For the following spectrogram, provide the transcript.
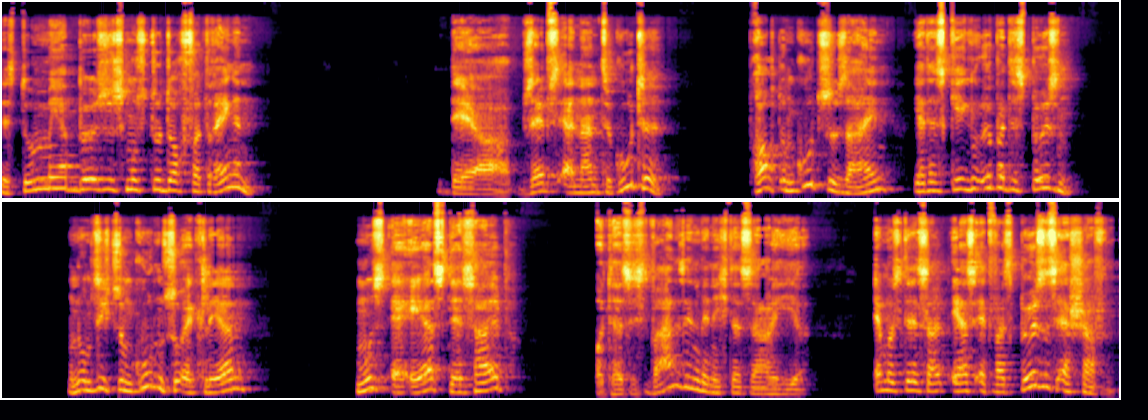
desto mehr Böses musst du doch verdrängen. Der selbsternannte Gute braucht, um gut zu sein, ja das Gegenüber des Bösen. Und um sich zum Guten zu erklären, muss er erst deshalb, und das ist Wahnsinn, wenn ich das sage hier, er muss deshalb erst etwas Böses erschaffen.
